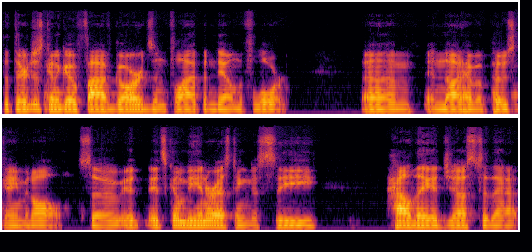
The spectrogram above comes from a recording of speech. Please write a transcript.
that they're just going to go five guards and fly up and down the floor um, and not have a post game at all. So it, it's going to be interesting to see how they adjust to that.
